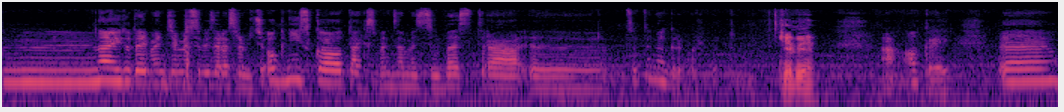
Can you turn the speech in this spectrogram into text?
Mm, No i tutaj będziemy sobie zaraz robić ognisko, tak spędzamy Sylwestra. E, co ty nagrywasz? Ciebie. A, okej. E,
